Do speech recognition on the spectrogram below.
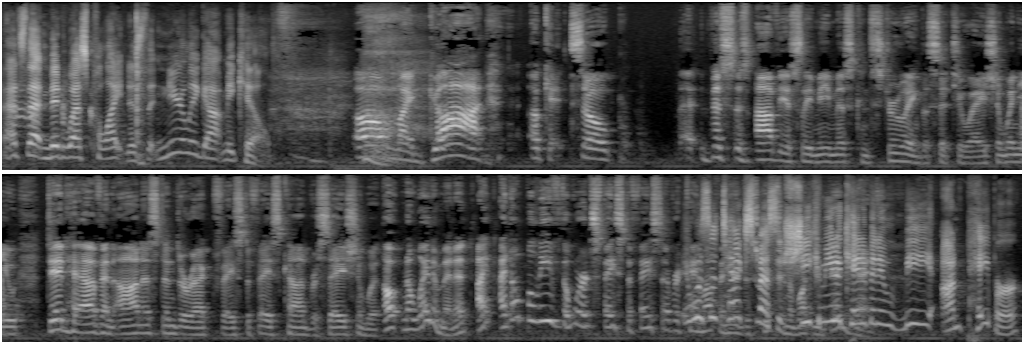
That's that Midwest politeness that nearly got me killed. Oh my God. Okay, so this is obviously me misconstruing the situation. When you did have an honest and direct face to face conversation with. Oh, no, wait a minute. I, I don't believe the words face to face ever It came was up a text message. She what you did, communicated it with me on paper,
